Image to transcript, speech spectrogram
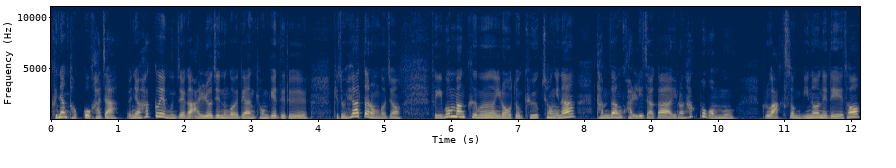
그냥 덮고 가자. 왜냐 학교의 문제가 알려지는 거에 대한 경계들을 계속 해왔다는 거죠. 그래서 이번만큼은 이런 어떤 교육청이나 담당 관리자가 이런 학폭 업무 그리고 악성 민원에 대해서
